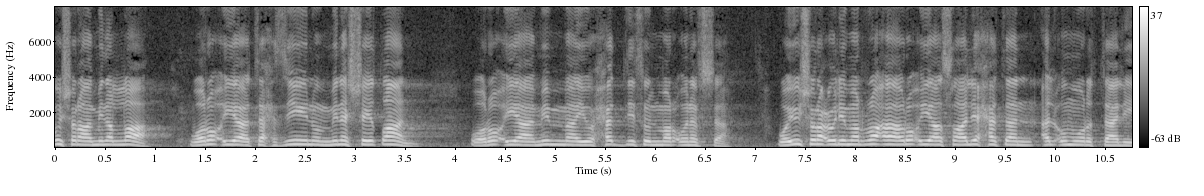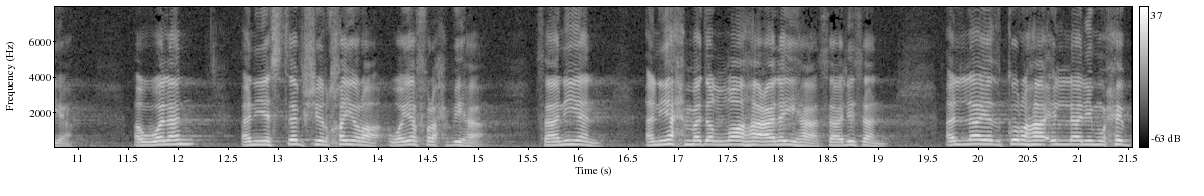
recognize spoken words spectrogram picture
بشرى من الله ورؤيا تحزين من الشيطان. ورؤيا مما يحدث المرء نفسه ويشرع لمن رأى رؤيا صالحة الأمور التالية. اولا أن يستبشر خيرا ويفرح بها. ثانيا أن يحمد الله عليها. ثالثا أن لا يذكرها إلا لمحب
